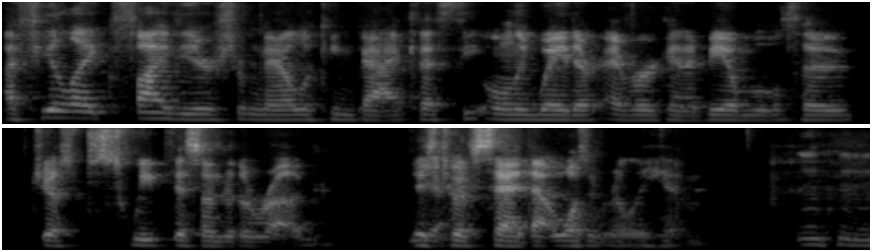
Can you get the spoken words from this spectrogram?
I feel like five years from now, looking back, that's the only way they're ever going to be able to just sweep this under the rug. Is Yeah. to have said that wasn't really him. Mm-hmm.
